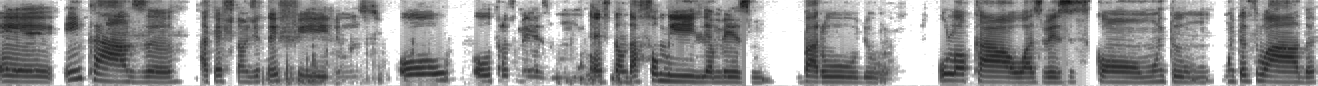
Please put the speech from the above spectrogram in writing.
É, em casa, a questão de ter filhos, ou outras mesmo, questão da família mesmo, barulho, o local, às vezes com muito, muita zoada.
